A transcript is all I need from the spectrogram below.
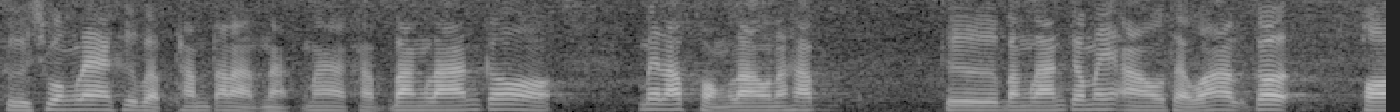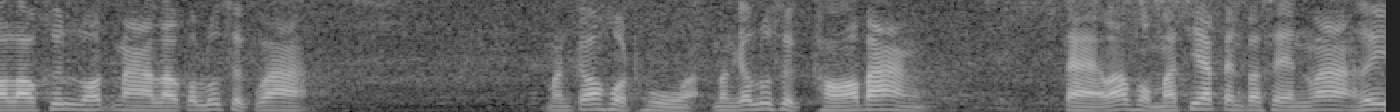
คือช่วงแรกคือแบบทำตลาดหนักมากครับ บางร้านก็ไม่รับของเรานะครับ คือบางร้านก็ไม่เอา แต่ว่าก็พอเราขึ้นรถมาเราก็รู้สึกว่า มันก็หดหู่มันก็รู้สึกท้อบ้าง แต่ว่าผมมาเทียบเป็นเปอร์เซ็นต์ว่าเฮ้ย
